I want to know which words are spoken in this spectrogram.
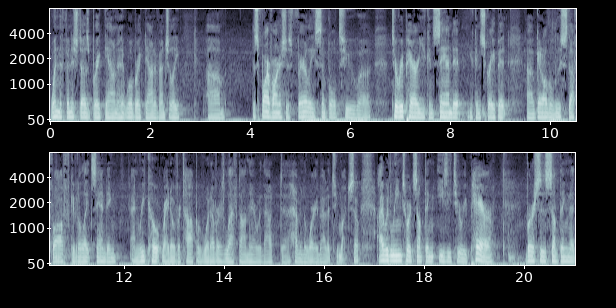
when the finish does break down, and it will break down eventually, um, the spar varnish is fairly simple to uh, to repair. You can sand it, you can scrape it, uh, get all the loose stuff off, give it a light sanding, and recoat right over top of whatever's left on there without uh, having to worry about it too much. So I would lean towards something easy to repair versus something that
